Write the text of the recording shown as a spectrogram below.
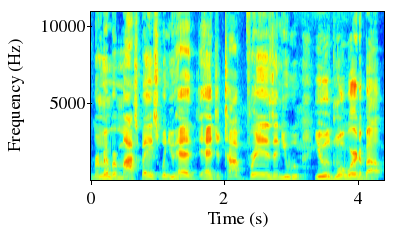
remember MySpace when you had had your top friends and you you was more worried about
